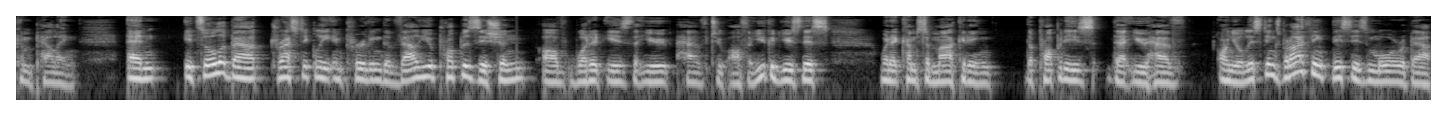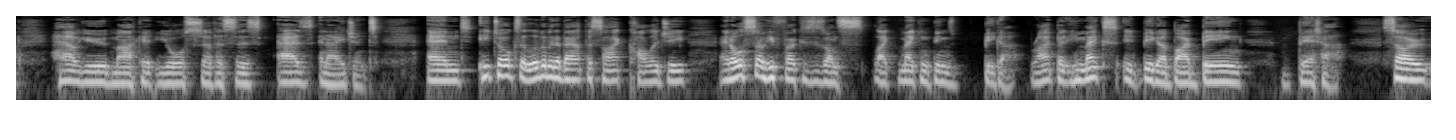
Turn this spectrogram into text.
compelling. And it's all about drastically improving the value proposition of what it is that you have to offer. You could use this when it comes to marketing the properties that you have on your listings, but I think this is more about how you market your services as an agent. And he talks a little bit about the psychology and also he focuses on like making things bigger, right? But he makes it bigger by being better. So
